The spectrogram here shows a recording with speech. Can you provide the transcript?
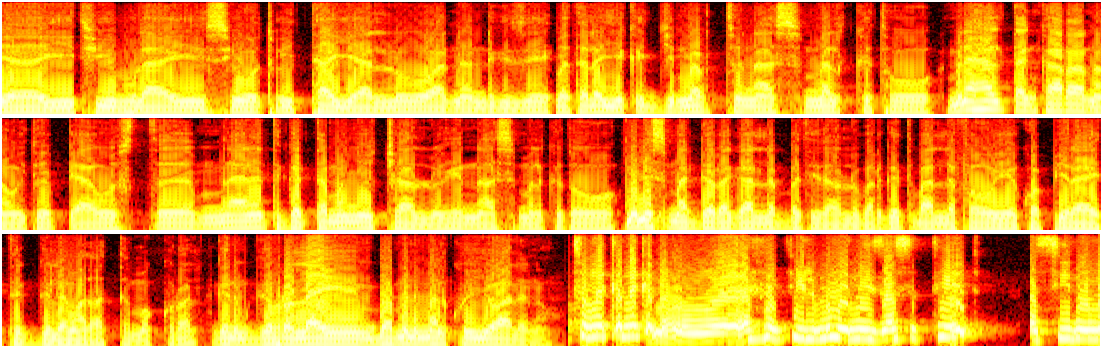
የዩቲዩብ ላይ ሲወጡ ይታያሉ። አንዳንድ ጊዜ በተለይ የቅጅ መብትን አስመልክቶ ምን ያህል ጠንካራ ነው ኢትዮጵያ ውስጥ? ምን አይነት ገጠመኞች አሉ? ይህን አስመልክቶ ምንስ መደረግ አለበት ይላሉ? በእርግጥ ባለፈው የኮፒራይት ህግ ለማውጣት ተሞክሯል። ግን ግብር ላይ በምን መልኩ እየዋለ ነው? ትንቅንቅ ነው። ፊልምህን ይዘህ ስትሄድ ሲኒማ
